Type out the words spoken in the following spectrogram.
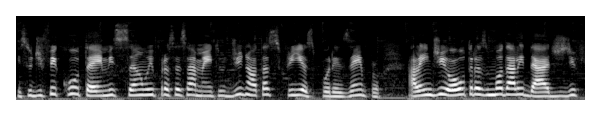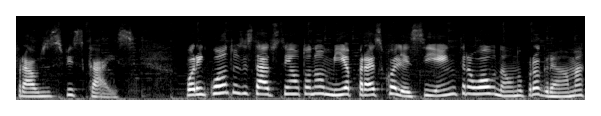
Isso dificulta a emissão e processamento de notas frias, por exemplo, além de outras modalidades de fraudes fiscais. Por enquanto, os estados têm autonomia para escolher se entram ou não no programa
